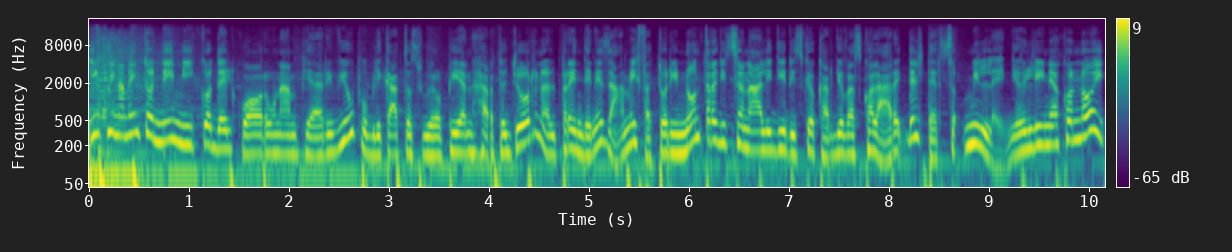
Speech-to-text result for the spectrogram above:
Inquinamento nemico del cuore, un'ampia review pubblicata su European Heart Journal prende in esame i fattori non tradizionali di rischio cardiovascolare del terzo millennio. In linea con noi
